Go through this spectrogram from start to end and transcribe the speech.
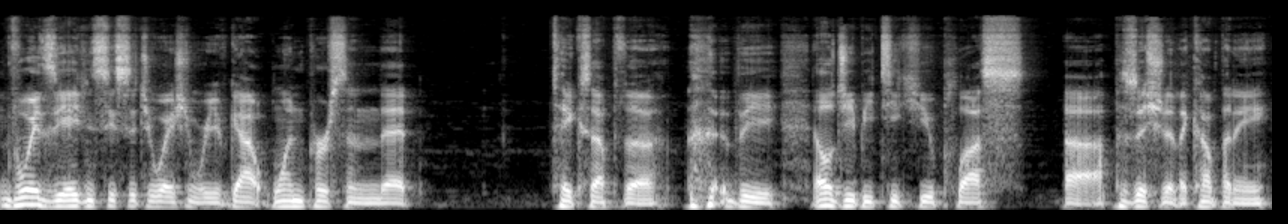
avoids the agency situation where you've got one person that takes up the the LGBTQ plus uh, position in the company.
